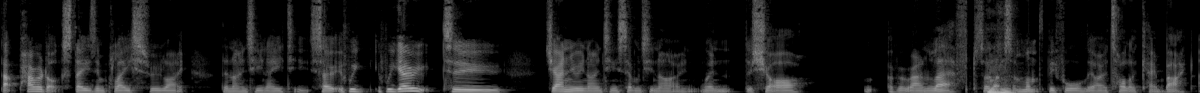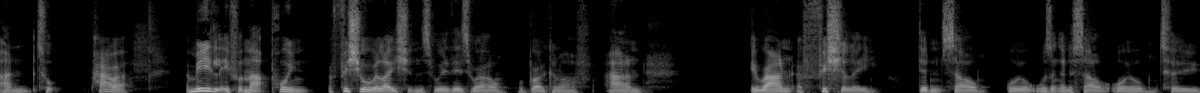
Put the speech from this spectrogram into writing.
that paradox stays in place through like the 1980s. So if we if we go to January 1979, when the Shah of Iran left, so that's Mhm. a month before the Ayatollah came back and took power. Immediately from that point, official relations with Israel were broken off, and Iran officially didn't sell oil, wasn't going to sell oil to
